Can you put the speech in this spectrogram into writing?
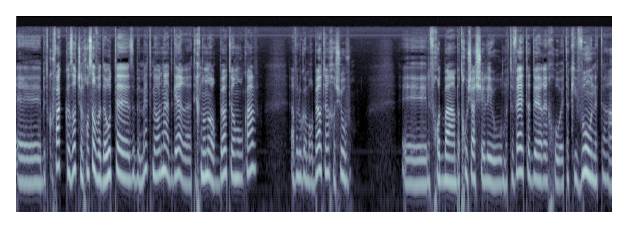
אה, בתקופה כזאת של חוסר ודאות אה, זה באמת מאוד מאתגר. התכנון הוא הרבה יותר מורכב, אבל הוא גם הרבה יותר חשוב. אה, לפחות בתחושה שלי, הוא מתווה את הדרך, הוא את הכיוון, את, ה,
